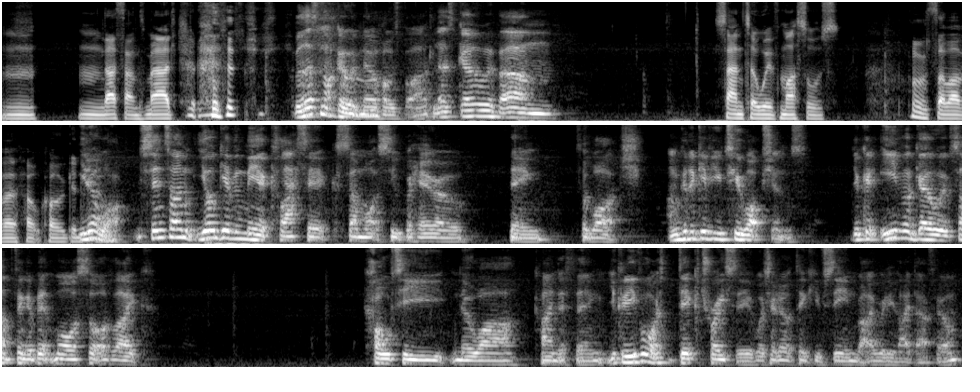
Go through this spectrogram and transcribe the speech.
Hmm. Hmm. That sounds mad. But let's not go with no holds barred. Let's go with um. Santa with muscles. Or some other Hulk Hogan. You know what? Since I'm you're giving me a classic, somewhat superhero thing to watch, I'm gonna give you two options. You could either go with something a bit more sort of like culty noir kind of thing. You could even watch Dick Tracy, which I don't think you've seen, but I really like that film.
